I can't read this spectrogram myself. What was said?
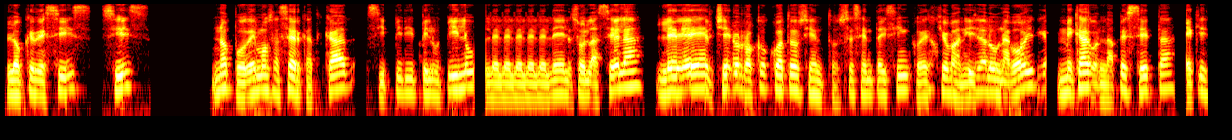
Lo que decís, sis. No podemos hacer catcat, si piripilupilu, lelelelelele, solacela, lee el chero roco 465 es Giovanilla Luna Boy, me cago en la peseta, xd.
